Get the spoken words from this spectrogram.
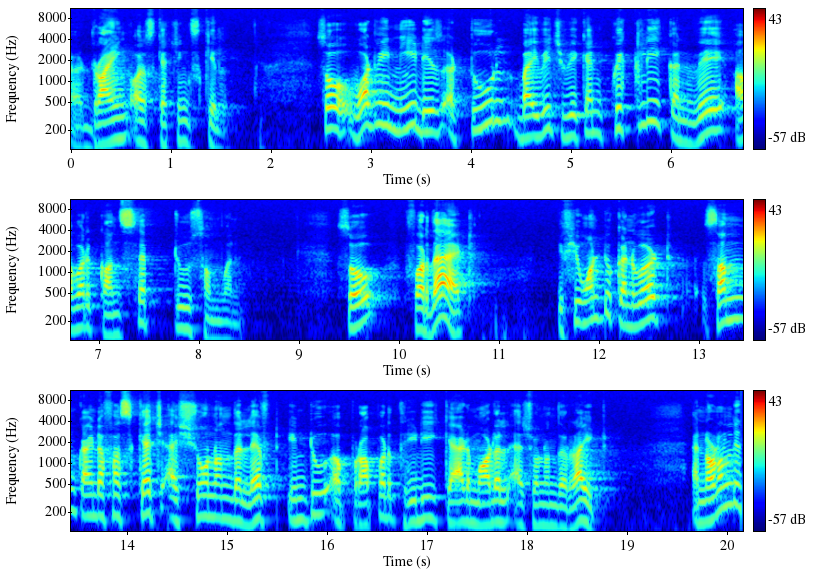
uh, drawing or sketching skill. So, what we need is a tool by which we can quickly convey our concept to someone. So, for that if you want to convert some kind of a sketch as shown on the left into a proper 3D CAD model as shown on the right and not only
